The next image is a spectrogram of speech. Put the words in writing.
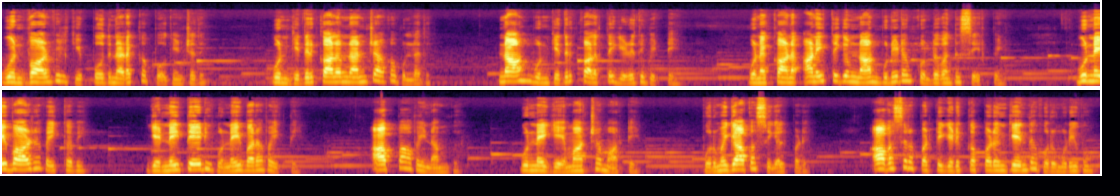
உன் வாழ்வில் இப்போது நடக்கப் போகின்றது? உன் எதிர்காலம் நன்றாக உள்ளது. நான் உன் எதிர்காலத்தை எழுதிவிட்டேன். உனக்கான அனைத்தையும் நான் உன்னிடம் கொண்டு வந்து சேர்ப்பேன். உன்னை வாழ வைக்கவே என்னை தேடி உன்னை வர வைத்தேன். அப்பாவை நம்பு உன்னை ஏமாற்ற மாட்டேன். பொறுமையாக செயல்படு. அவசரப்பட்டு எடுக்கப்படும் எந்த ஒரு முடிவும்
